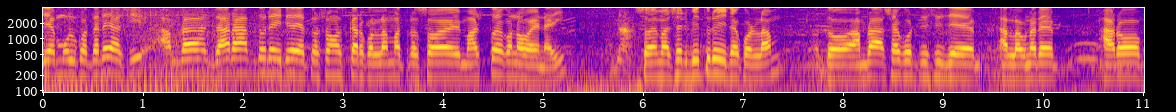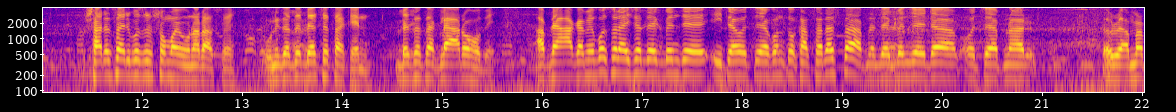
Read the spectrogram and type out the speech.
যে মূল কথাটাই আসি আমরা যার হাত ধরে এটা এত সংস্কার করলাম মাত্র ছয় মাস তো এখনও হয় নাই। ছয় মাসের ভিতরে এটা করলাম। তো আমরা আশা করতেছি যে আল্লাহ ওনারে আরও সাড়ে চারি বছর সময় ওনার আছে। উনি যাতে বেঁচে থাকেন বেঁচে থাকলে আরও হবে। আপনি আগামী বছর এসে দেখবেন যে এটা হচ্ছে এখন তো কাঁচা রাস্তা আপনি দেখবেন যে এটা হচ্ছে আপনার আমার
